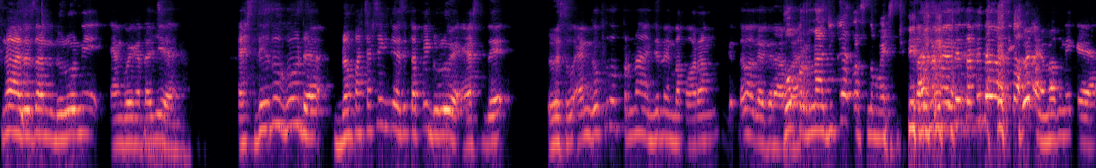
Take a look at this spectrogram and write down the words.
Nggak, Susan dulu nih yang gue ingat aja ya. SD tuh gue udah bilang pacar sih enggak sih tapi dulu ya SD lulus UN gue tuh pernah anjir nembak orang gak tau agak gara Gue pernah juga kelas 6 SD. Langsung SD tapi tau gak sih gue nembak nih kayak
